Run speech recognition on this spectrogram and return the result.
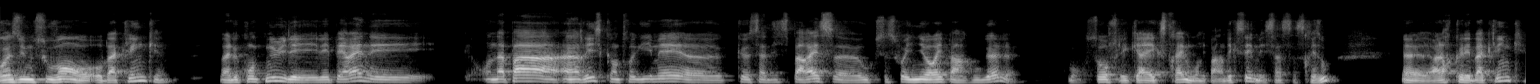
résume souvent au, backlink, bah, le contenu il est, pérenne et, on n'a pas un risque, entre guillemets, euh, que ça disparaisse euh, ou que ce soit ignoré par Google. Bon, sauf les cas extrêmes où on n'est pas indexé, mais ça, ça se résout. Euh, alors que les backlinks,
